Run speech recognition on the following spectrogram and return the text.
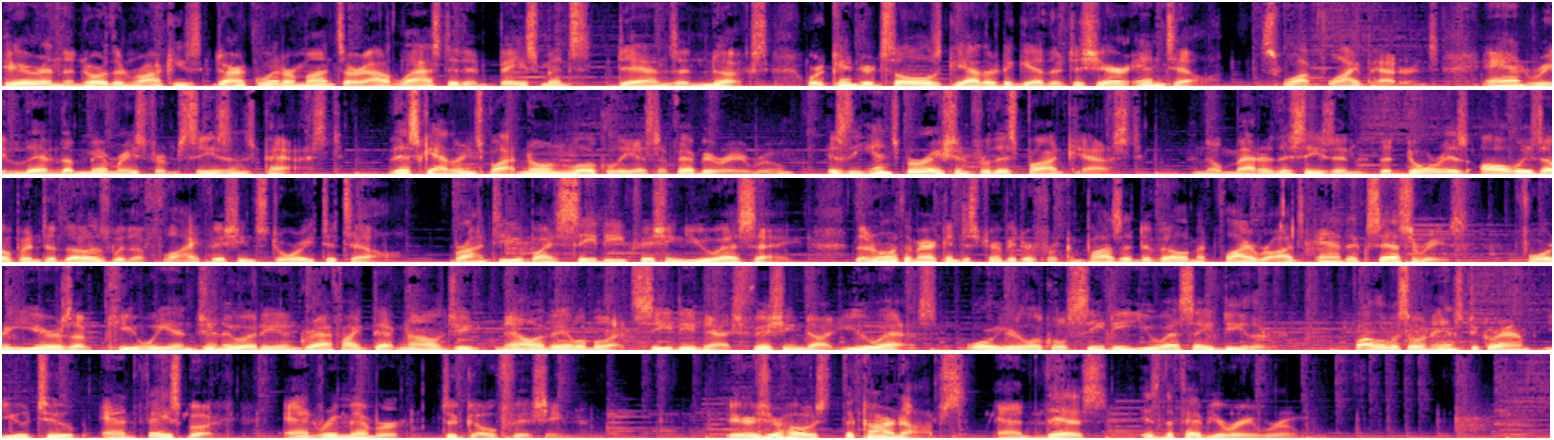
Here in the Northern Rockies, dark winter months are outlasted in basements, dens, and nooks where kindred souls gather together to share intel, swap fly patterns, and relive the memories from seasons past. This gathering spot, known locally as the February Room, is the inspiration for this podcast. No matter the season, the door is always open to those with a fly fishing story to tell. Brought to you by CD Fishing USA, the North American distributor for composite development fly rods and accessories. 40 years of Kiwi ingenuity and graphite technology now available at cd fishing.us or your local CD USA dealer. Follow us on Instagram, YouTube, and Facebook. And remember to go fishing. Here's your host, the Karnopps, and this is the February Room.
